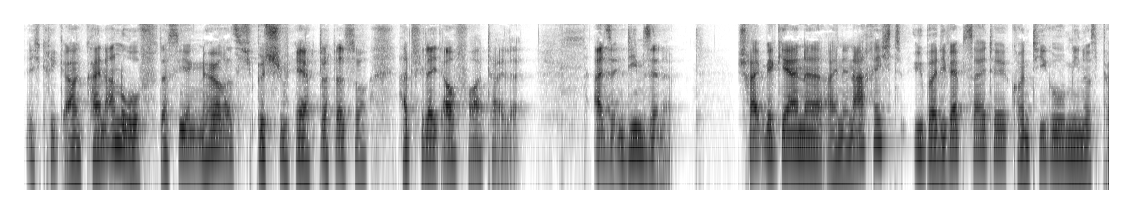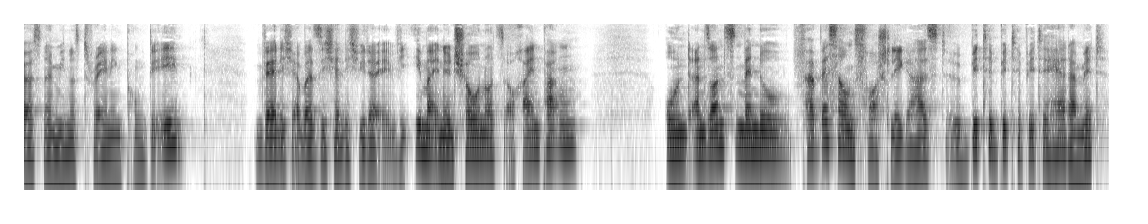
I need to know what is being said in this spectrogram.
Ich kriege keinen Anruf, dass irgendein Hörer sich beschwert oder so. Hat vielleicht auch Vorteile. Also in dem Sinne, schreib mir gerne eine Nachricht über die Webseite contigo-personal-training.de. Werde ich aber sicherlich wieder wie immer in den Show Notes auch reinpacken. Und ansonsten, wenn du Verbesserungsvorschläge hast, bitte, bitte, bitte her damit.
